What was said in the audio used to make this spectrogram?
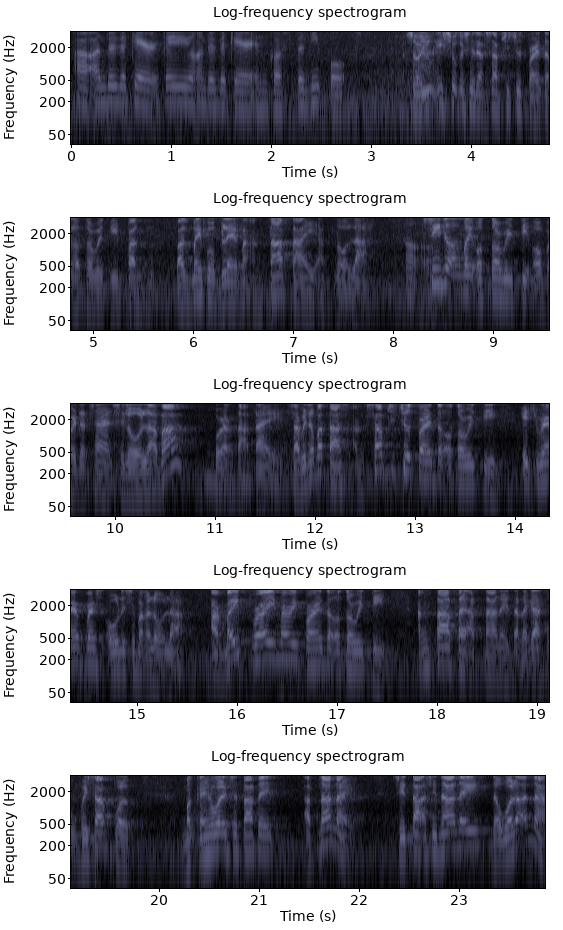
ah, under the care, kayo yung under the care and custody po. So yung issue kasi ng substitute parental authority, pag, pag may problema ang tatay at lola, Oo. sino ang may authority over the child? Si lola ba? Or ang tatay? Sabi ng batas, ang substitute parental authority, it refers only sa mga lola. Ang may primary parental authority, ang tatay at nanay talaga. Kung for example, magkahiwalay si tatay at nanay, si, ta, si nanay nawala na.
